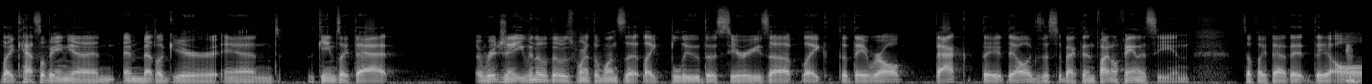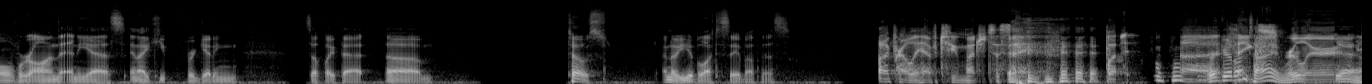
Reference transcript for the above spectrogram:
like Castlevania and, and Metal Gear and games like that originate, even though those weren't the ones that like blew those series up, like that they were all back they, they all existed back then. Final Fantasy and stuff like that. They they all were on the NES and I keep forgetting stuff like that. Um Toast, I know you have a lot to say about this. I probably have too much to say, but uh, we're good on time. Skriller, yeah.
